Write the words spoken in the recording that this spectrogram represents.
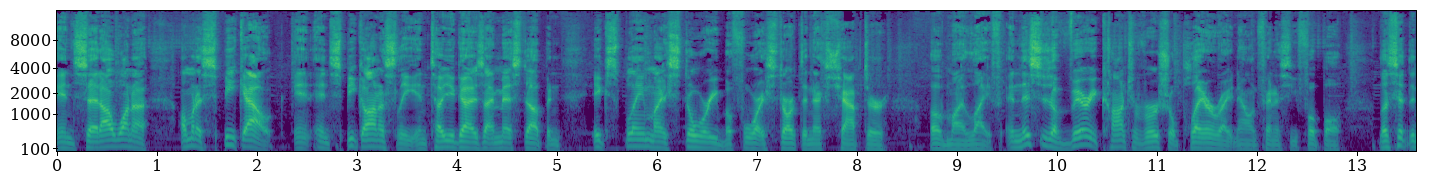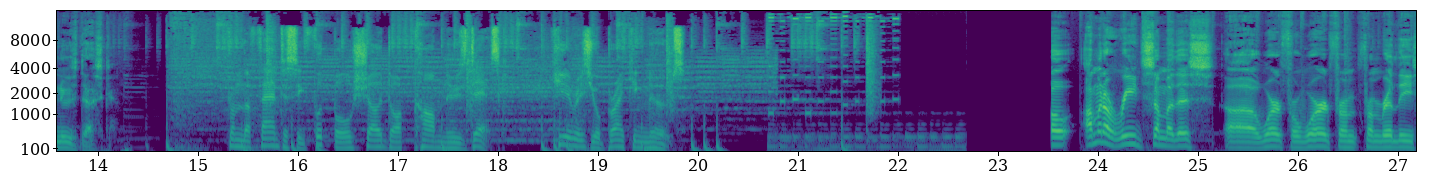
and said, "I want to. I want to speak out and, and speak honestly and tell you guys I messed up and explain my story before I start the next chapter." Of my life. And this is a very controversial player right now in fantasy football. Let's hit the news desk. From the fantasyfootballshow.com news desk, here is your breaking news. So I'm going to read some of this uh, word for word from from Ridley,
